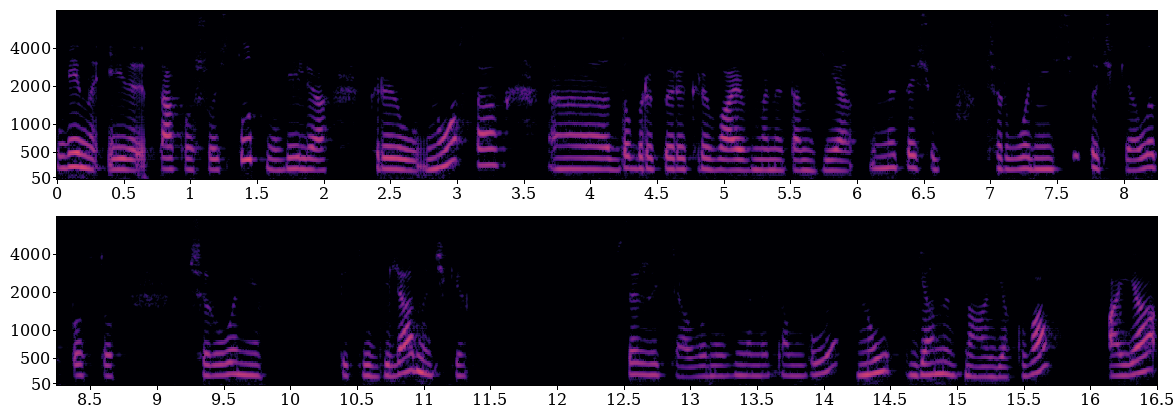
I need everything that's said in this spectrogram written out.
Він і також ось тут, біля крил носа, е, добре перекриває. В мене там є не те, щоб червоні сіточки, але просто червоні такі діляночки. Все життя вони в мене там були. Ну, я не знаю, як вам, а я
